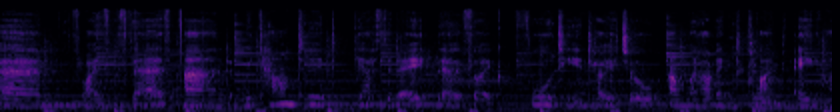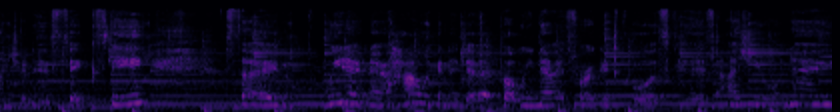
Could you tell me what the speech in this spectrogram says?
um, flights of stairs, and we counted yesterday, there's like 40 in total, and we're having to climb 860. So we don't know how we're going to do it, but we know it's for a good cause because, as you all know,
